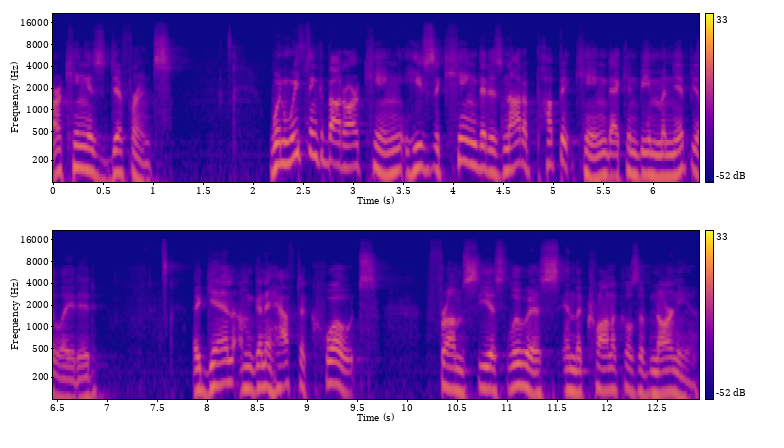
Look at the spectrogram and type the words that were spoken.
our king is different. When we think about our king, he's a king that is not a puppet king that can be manipulated. Again, I'm going to have to quote from C.S. Lewis in the Chronicles of Narnia.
